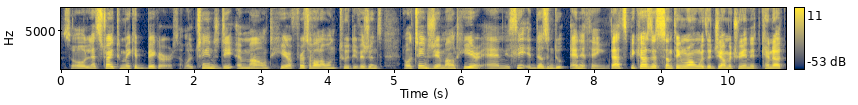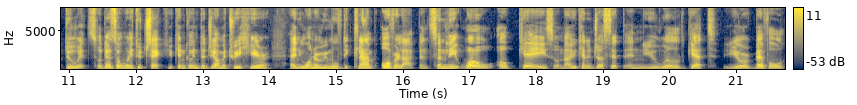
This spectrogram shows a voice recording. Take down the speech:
So let's try to make it bigger. So I will change the amount here. First of all, I want two divisions. I will change the amount here and you see it doesn't do anything. That's because there's something wrong with the geometry and it cannot do it. So there's a way to check. You can go in the geometry here and you want to remove the clamp overlap and suddenly, whoa, okay. So now you can adjust it and you will get your bevel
